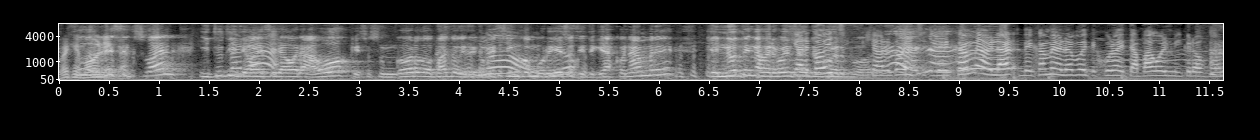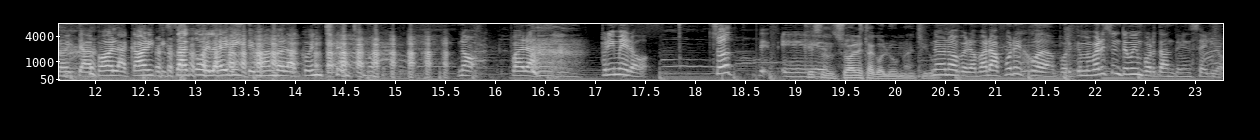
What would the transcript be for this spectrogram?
Re todo re sexual, y Tuti te va a decir ahora a vos, que sos un gordo pato que te comes No, cinco hamburguesas no. y te quedas con hambre, que no tengas vergüenza de tu cuerpo. Giarkovich, déjame hablar, déjame hablar porque te juro que te apago el micrófono y te apago la cámara y te saco del aire y te mando la concha de tu madre. No, para. Primero, yo. eh, Qué sensual esta columna, chicos. no, no, pero para, fuera de joda, porque me parece un tema importante, en serio.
